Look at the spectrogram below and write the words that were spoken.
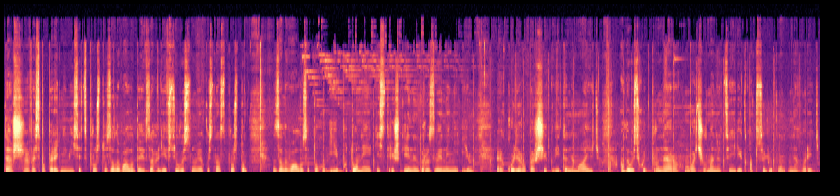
теж весь попередній місяць просто заливало, де і взагалі всю весну якось нас просто заливало. За того і бутони якісь трішки недорозвинені, і е, кольору перші квіти не мають. Але ось хоч брунера, бачу, в мене цей рік абсолютно не горить.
